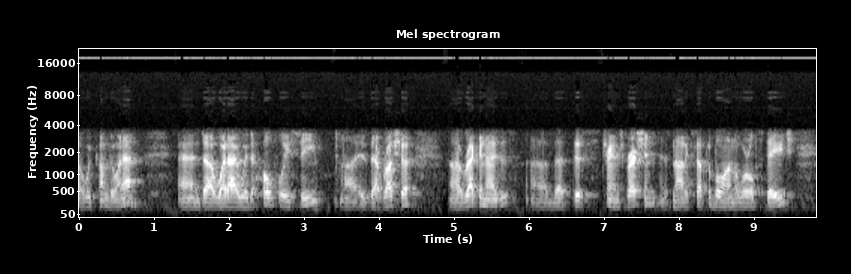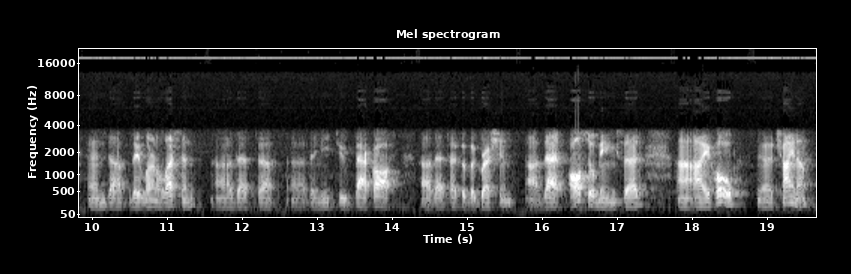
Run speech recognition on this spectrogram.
uh, would come to an end. And uh, what I would hopefully see uh, is that Russia uh, recognizes uh, that this transgression is not acceptable on the world stage, and uh, they learn a lesson uh, that uh, uh, they need to back off uh, that type of aggression. Uh, that also being said, uh, I hope uh, China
